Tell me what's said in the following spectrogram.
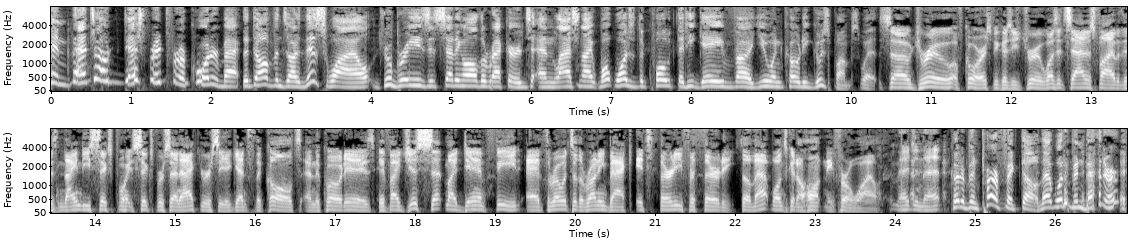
and that's how desperate for a quarterback the Dolphins are. This while Drew Brees is setting all the records, and last night, what was the quote that he gave uh, you and Cody goosebumps with? So Drew, of course, because he's Drew, wasn't satisfied with his 96.6% accuracy against the Colts. And the quote is, if I just set my damn feet and throw it to the running back, it's 30 for 30. So that one's going to haunt me for a while. Imagine that. Could have been perfect though. That would have been better.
